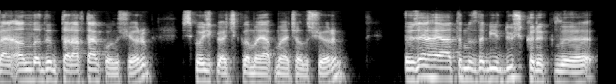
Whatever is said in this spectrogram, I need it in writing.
ben anladığım taraftan konuşuyorum. Psikolojik bir açıklama yapmaya çalışıyorum. Özel hayatımızda bir düş kırıklığı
